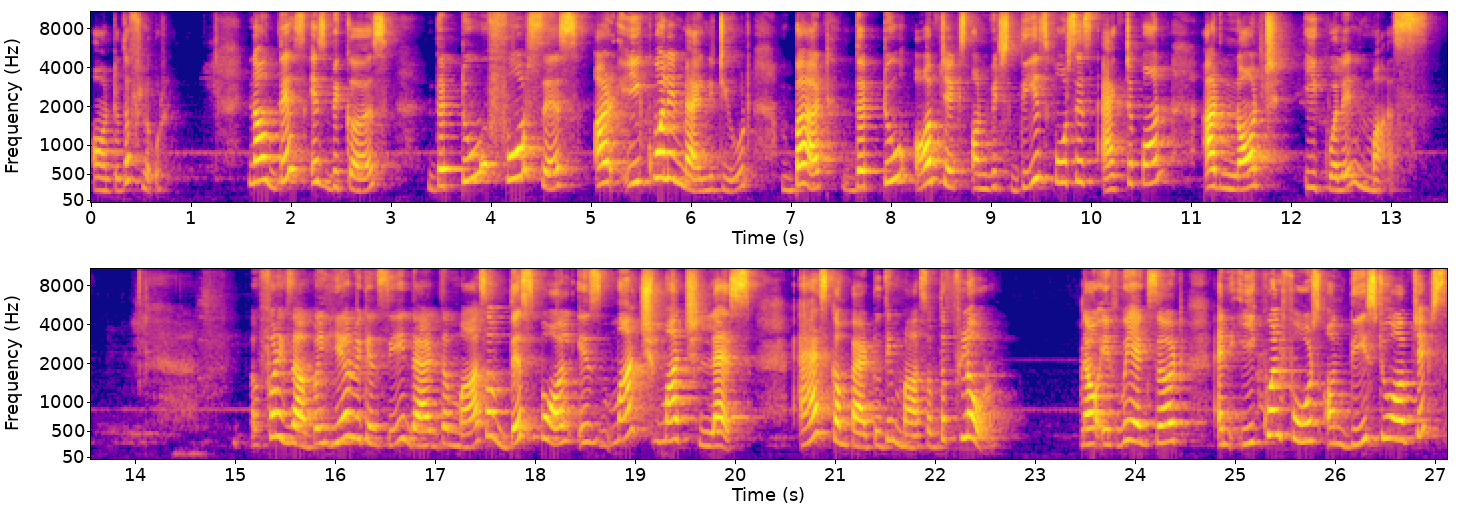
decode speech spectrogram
onto the floor. Now this is because the two forces are equal in magnitude but the two objects on which these forces act upon are not equal in mass. Uh, for example, here we can see that the mass of this ball is much much less as compared to the mass of the floor. Now if we exert an equal force on these two objects,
